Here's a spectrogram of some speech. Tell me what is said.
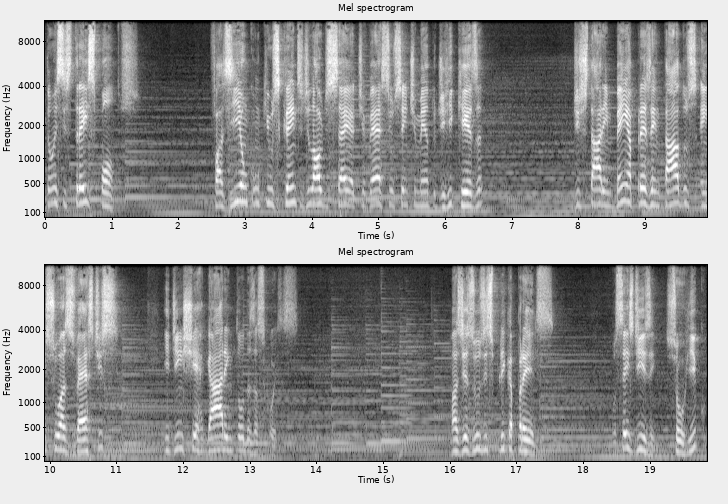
Então, esses três pontos faziam com que os crentes de Laodiceia tivessem o sentimento de riqueza, de estarem bem apresentados em suas vestes e de enxergarem todas as coisas. Mas Jesus explica para eles: vocês dizem, sou rico,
